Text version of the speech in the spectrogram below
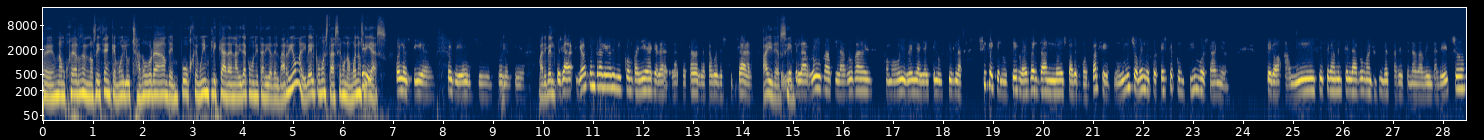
eh, una mujer, nos dicen que muy luchadora, de empuje, muy implicada en la vida comunitaria del barrio. Maribel, ¿cómo estás? Según buenos días. Buenos días, estoy bien, sí, buenos días. Maribel. Pues yo al contrario de mi compañera que la, la trataba, que la acabo de escuchar. Aider, sí. Que la arruga, que la arruga es como muy bella y hay que lucirla. Sí que hay que lucirla, es verdad, no es para avergonzarse, ni mucho menos, porque es que cumplimos años pero a mí sinceramente la arruga no me parece nada bella. De hecho,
